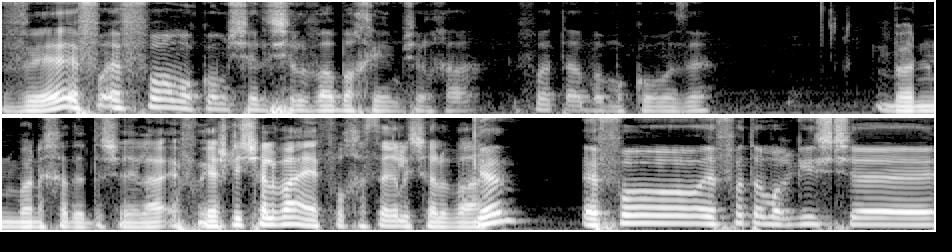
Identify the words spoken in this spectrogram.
ואיפה איפה המקום של שלווה בחיים שלך? איפה אתה במקום הזה? בוא, בוא נחדד את השאלה, איפה יש לי שלווה, איפה חסר לי שלווה? כן? איפה, איפה אתה מרגיש... אה,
